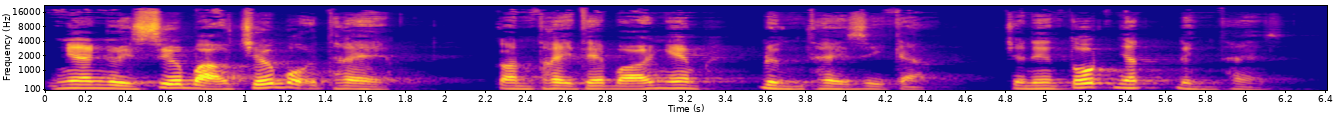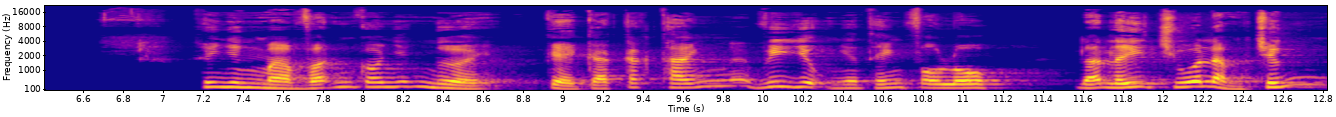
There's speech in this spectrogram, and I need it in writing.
nghe người xưa bảo chớ bội thề, còn thầy thầy bảo anh em đừng thề gì cả. Cho nên tốt nhất đừng thề. Thế nhưng mà vẫn có những người, kể cả các thánh, ví dụ như thánh Phaolô đã lấy Chúa làm chứng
